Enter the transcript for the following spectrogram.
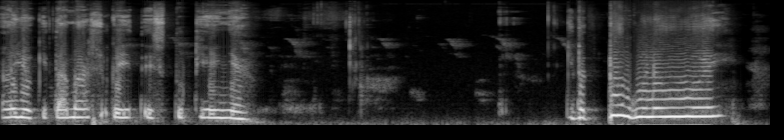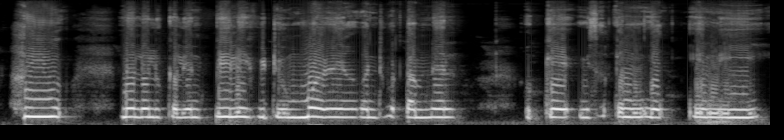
ayo kita masuk ke IT studionya. Kita tunggu woi. Ayo. Nah, lalu kalian pilih video mana yang akan dibuat thumbnail. Oke, okay, misalkan yang ini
